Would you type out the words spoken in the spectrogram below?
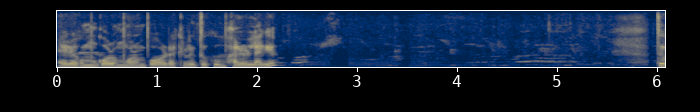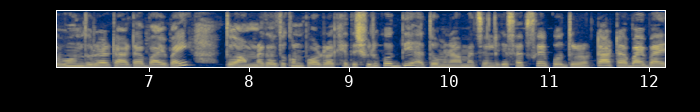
এরকম গরম গরম পরোটা খেলে তো খুব ভালো লাগে। তো বন্ধুরা টাটা, বাই বাই। তো আমরা ততক্ষণ পরোটা খেতে শুরু করে দিই আর তোমরা আমার চ্যানেলকে সাবস্ক্রাইব করে দিও। Tata, bye bye.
